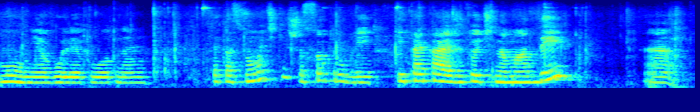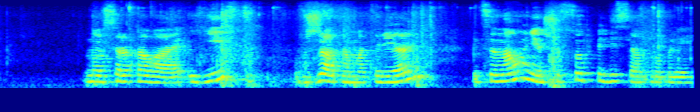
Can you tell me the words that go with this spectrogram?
молния более плотная. Это сумочки 600 рублей. И такая же точно модель 0,40 э, есть в сжатом материале. И цена у нее 650 рублей.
